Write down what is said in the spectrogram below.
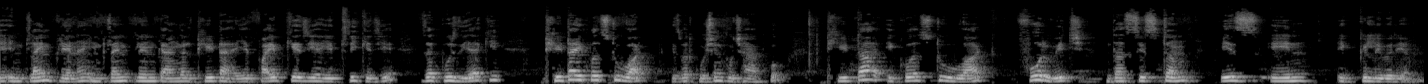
ये इंक्लाइन प्लेन है। इंक्लाइन प्लेन का एंगल थीटा है। ये फाइव के है, ये थ्री के है। इधर पूछ दिया है कि थीटा इक्वल्स टू वाट इस बार क्वेश्चन पूछा है आपको। Theta equals to what for which the system is in equilibrium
